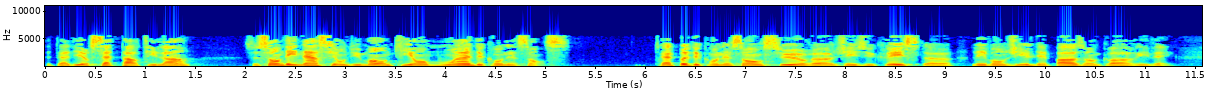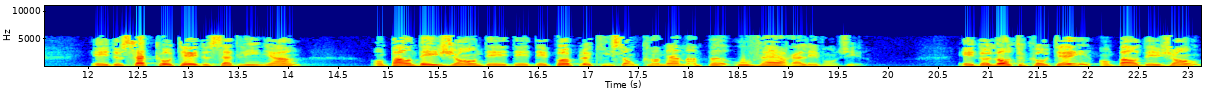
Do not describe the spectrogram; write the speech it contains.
c'est-à-dire cette partie-là, ce sont des nations du monde qui ont moins de connaissances. Très peu de connaissances sur euh, Jésus-Christ, euh, l'Évangile n'est pas encore arrivé. Et de ce côté de cette ligne-là, on parle des gens, des, des, peuples qui sont quand même un peu ouverts à l'Évangile. Et de l'autre côté, on parle des gens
